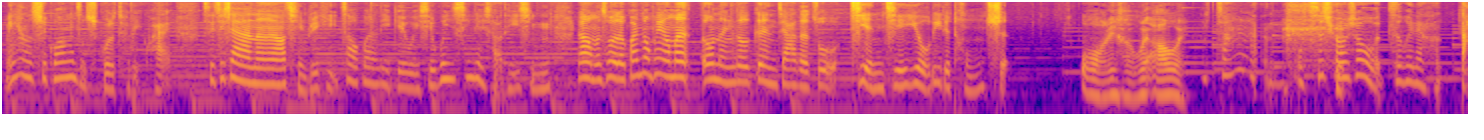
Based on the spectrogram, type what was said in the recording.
快。美好的时光总是过得特别快，所以接下来呢，要请 Ricky 照惯例给我一些温馨的小提醒，让我们所有的观众朋友们都能够更加的做简洁有力的同整。哇，你很会凹哎！当然，我持球的时候我智慧量很大，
